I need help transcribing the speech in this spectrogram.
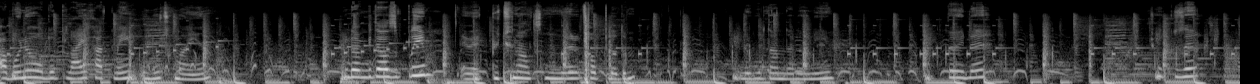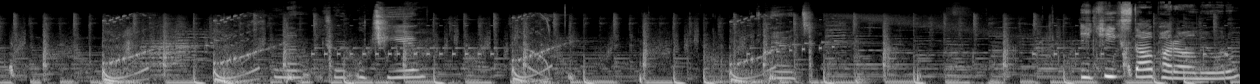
abone olup like atmayı unutmayın. Buradan bir daha zıplayayım. Evet bütün altınları topladım. Şimdi buradan da döneyim. Böyle. Çok güzel. Şuradan şöyle uçayım. Evet. 2x daha para alıyorum.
